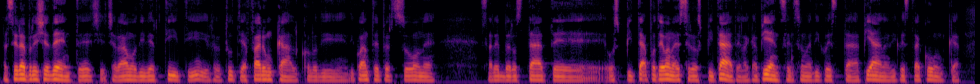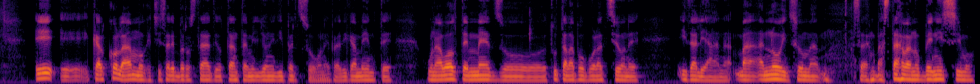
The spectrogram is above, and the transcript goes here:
La sera precedente ci, eravamo divertiti fra tutti a fare un calcolo di, di quante persone sarebbero state ospitate, potevano essere ospitate, la capienza insomma, di questa piana, di questa conca e, e calcolammo che ci sarebbero stati 80 milioni di persone, praticamente una volta e mezzo tutta la popolazione italiana, ma a noi insomma bastavano benissimo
